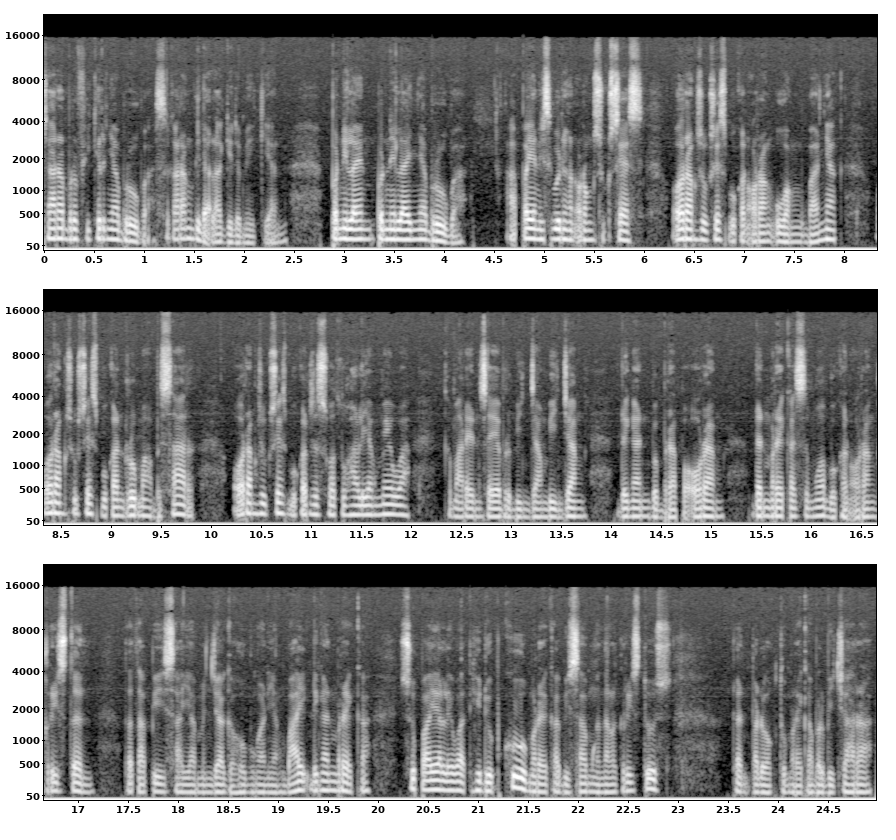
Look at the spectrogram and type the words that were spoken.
cara berpikirnya berubah. Sekarang tidak lagi demikian. Penilaian-penilaiannya berubah. Apa yang disebut dengan orang sukses? Orang sukses bukan orang uang banyak, orang sukses bukan rumah besar, orang sukses bukan sesuatu hal yang mewah. Kemarin saya berbincang-bincang dengan beberapa orang dan mereka semua bukan orang Kristen, tetapi saya menjaga hubungan yang baik dengan mereka supaya lewat hidupku mereka bisa mengenal Kristus. Dan pada waktu mereka berbicara,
